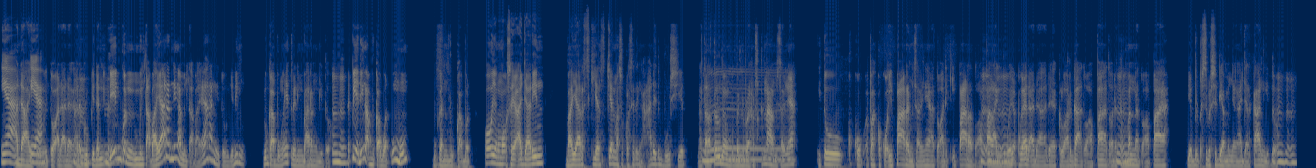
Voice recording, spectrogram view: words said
Iya. ada itu iya. itu ada ada ada grupnya dan Mm-mm. dia bukan minta bayaran dia nggak minta bayaran gitu jadi lu gabung aja trading bareng gitu Mhm. tapi ya dia nggak buka buat umum bukan buka buat oh yang mau saya ajarin bayar sekian sekian masuk kelas itu nggak ada itu bullshit rata-rata lu memang Hmm. benar-benar harus kenal misalnya itu koko apa koko ipar misalnya atau adik ipar atau apalah gitu Mm-mm. pokoknya, pokoknya ada, ada ada keluarga atau apa atau ada Mm-mm. teman atau apa dia bersedia, mengajarkan gitu Mhm.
